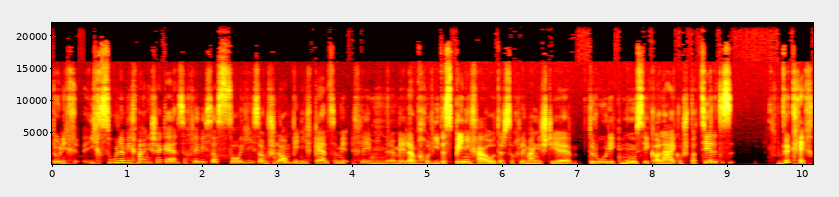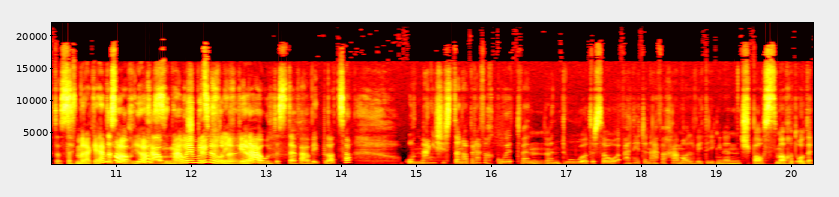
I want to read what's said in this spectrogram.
tue ich, ich suhle mich manchmal auch gerne so ein bisschen wie so Säule, so im Schlamm bin ich gerne so ein bisschen in meiner Melancholie, das bin ich auch, oder? So ein bisschen manchmal die traurige Musik, allein spazieren, das wirklich, das, darf man auch gerne das macht ja, mich auch manchmal glücklich, genau, ja. und das darf auch wie Platz haben. Und manchmal ist es dann aber einfach gut, wenn, wenn du oder so, wenn ihr dann einfach auch mal wieder irgendeinen Spass macht oder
